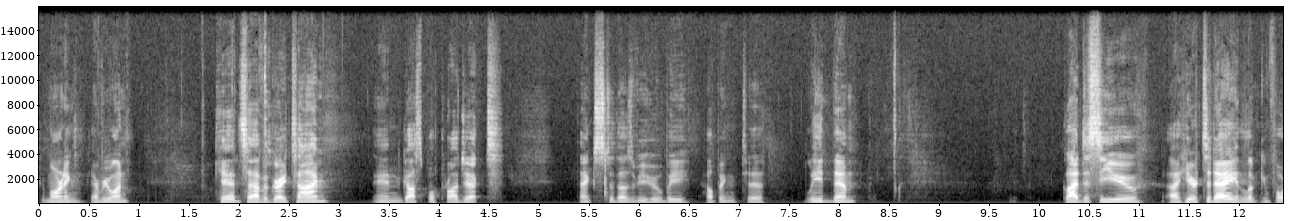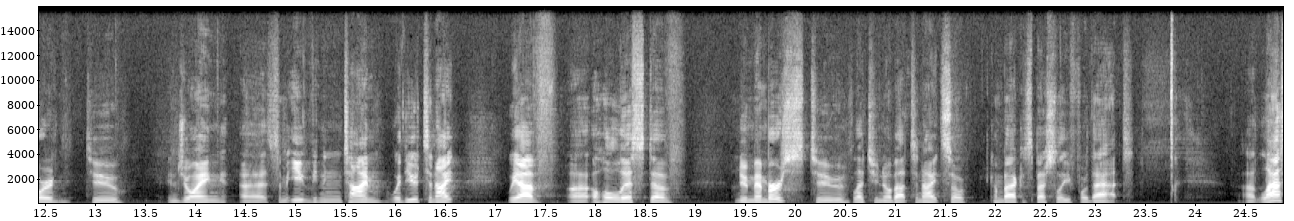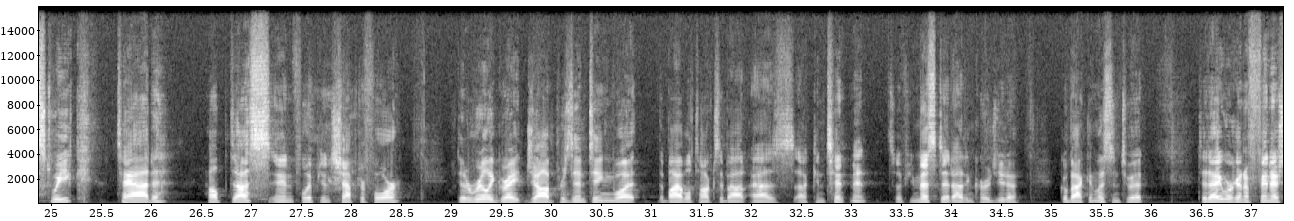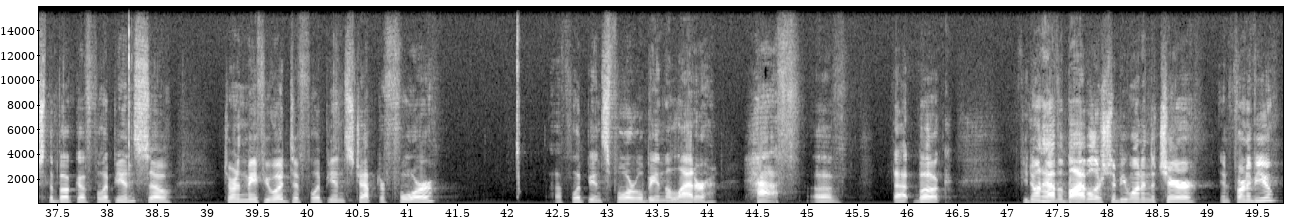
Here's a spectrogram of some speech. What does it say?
Good morning, everyone. Kids, have a great time in Gospel Project. Thanks to those of you who will be helping to lead them. Glad to see you uh, here today and looking forward to enjoying uh, some evening time with you tonight. We have uh, a whole list of new members to let you know about tonight, so come back especially for that. Uh, last week, Tad helped us in Philippians chapter 4 did a really great job presenting what the Bible talks about as uh, contentment. So if you missed it, I'd encourage you to go back and listen to it. Today we're going to finish the book of Philippians. So turn with me, if you would, to Philippians chapter 4. Uh, Philippians 4 will be in the latter half of that book. If you don't have a Bible, there should be one in the chair in front of you,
